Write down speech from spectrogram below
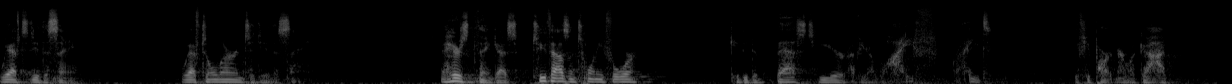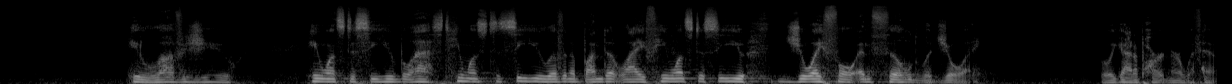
We have to do the same. We have to learn to do the same. Now, here's the thing, guys 2024 could be the best year of your life, right? If you partner with God. He loves you, He wants to see you blessed. He wants to see you live an abundant life. He wants to see you joyful and filled with joy. But we got to partner with Him.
